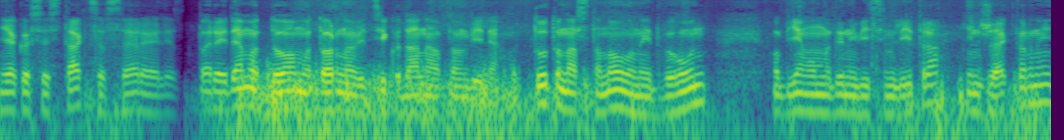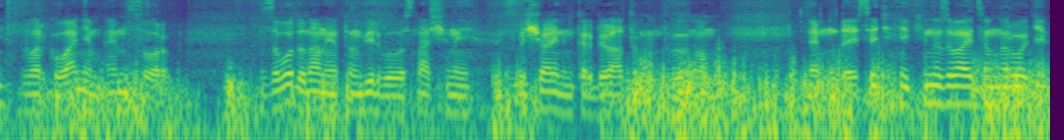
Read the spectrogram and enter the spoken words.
Якось ось так це все реалізує. Перейдемо до моторного відсіку даного автомобіля. Тут у нас встановлений двигун об'ємом 1,8 літра, інжекторний з маркуванням М40. З заводу даний автомобіль був оснащений звичайним карбюраторним двигуном М10, який називається в народі.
